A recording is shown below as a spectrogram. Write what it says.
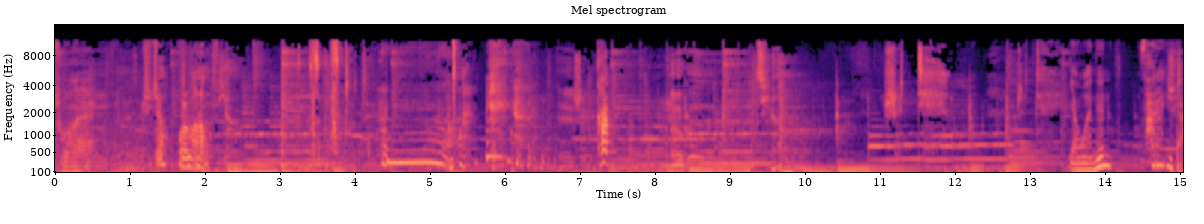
좋아해. 진짜? 얼마나? 컷! 영화는 사랑이다.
